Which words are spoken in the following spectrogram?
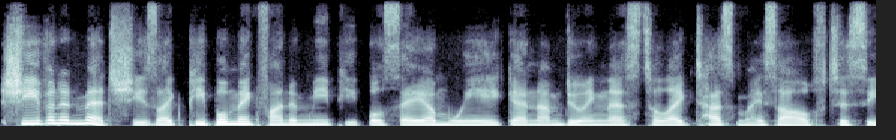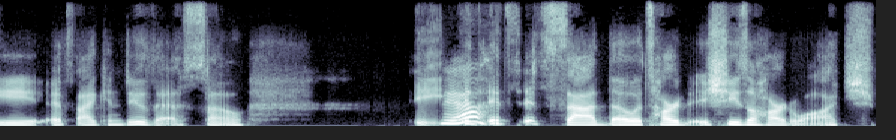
she even admits she's like people make fun of me people say i'm weak and i'm doing this to like test myself to see if i can do this so yeah it, it's it's sad though it's hard she's a hard watch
